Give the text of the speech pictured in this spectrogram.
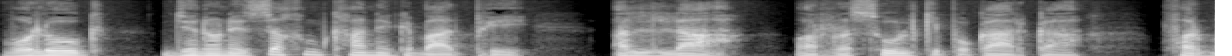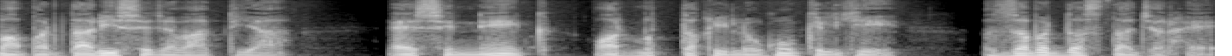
وہ لوگ جنہوں نے زخم کھانے کے بعد بھی اللہ اور رسول کی پکار کا فرما برداری سے جواب دیا۔ ایسے نیک اور متقی لوگوں کے لیے زبردست اجر ہے۔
